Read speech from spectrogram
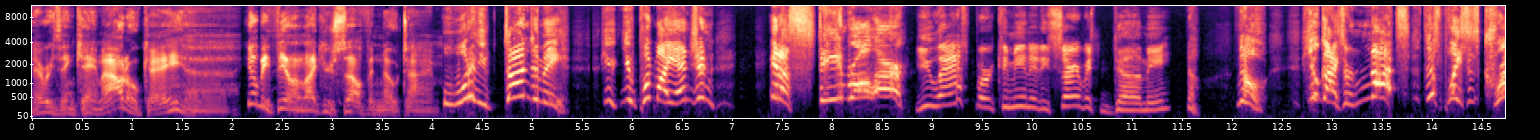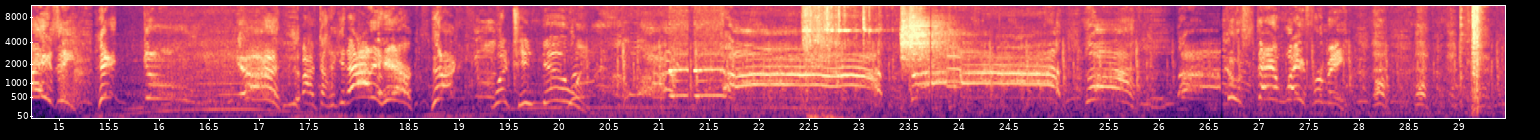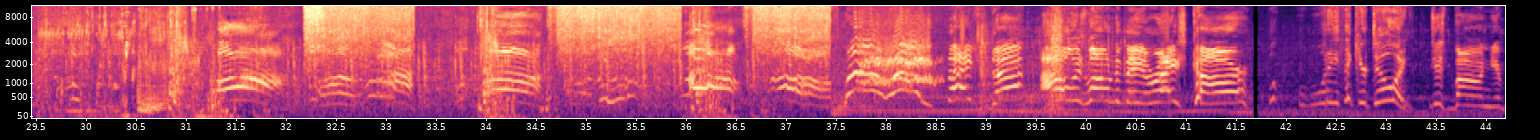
Everything came out okay. Uh, you'll be feeling like yourself in no time. What have you done to me? You, you put my engine in a steamroller? You asked for community service, dummy. No, no, you guys are nuts! This place is crazy! I gotta get out of here! What's he doing? You stay away from me! Thanks, Doc. I always wanted to be a race car. What do you think you're doing? Just borrowing your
